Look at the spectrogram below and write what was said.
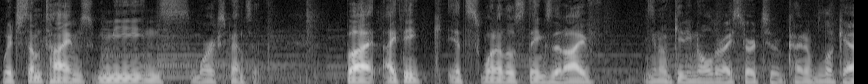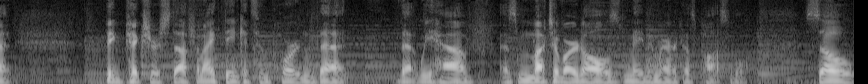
which sometimes means more expensive. But I think it's one of those things that I've, you know, getting older, I start to kind of look at big picture stuff, and I think it's important that that we have as much of our dolls made in America as possible. So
